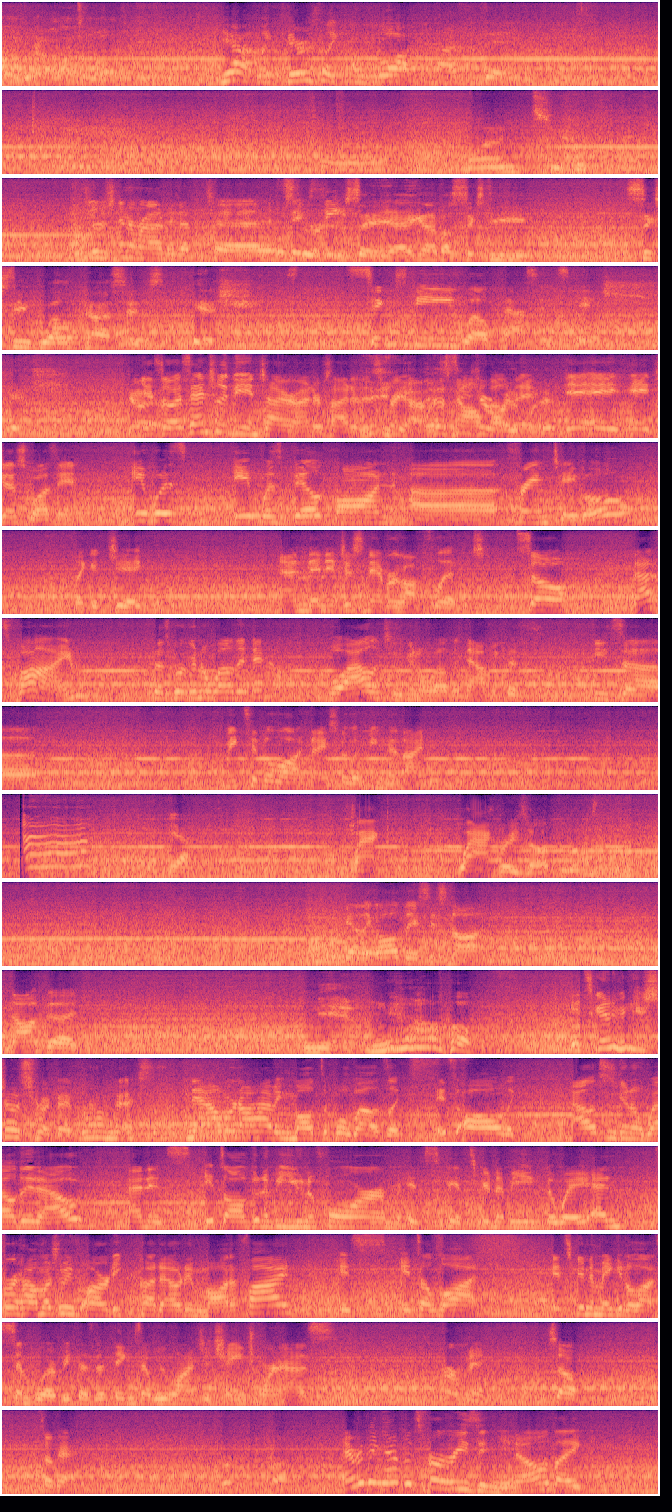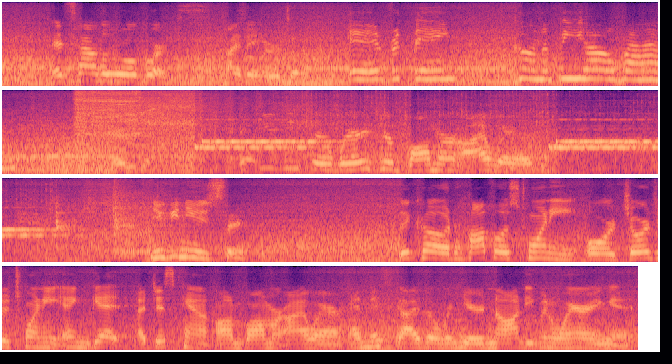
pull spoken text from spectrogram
Oh, yeah, lots of love. Yeah, like there's like a lot that has One, two. been. So we're just gonna round it up to We were 60. gonna say, yeah, you got about 60, 60 well passes ish. 60 well passes ish. Ish. Yeah, so essentially the entire underside of this frame Yeah, was not easier way to welded. it. It, it, it just wasn't. It was it was built on a frame table, like a jig, and then it just never got flipped. So that's fine because we're gonna weld it down. Well, Alex is gonna weld it down because he's uh makes it a lot nicer looking than I do. Ah. Yeah. Whack. Whack. raise up a little. Yeah, like all this is not not good. No. No. It's gonna be a show truck, I promise. Now we're not having multiple welds. Like it's all like Alex is gonna weld it out and it's it's all gonna be uniform. It's it's gonna be the way and for how much we've already cut out and modified, it's it's a lot it's gonna make it a lot simpler because the things that we wanted to change weren't as permanent. So it's okay. Perfectly fine. Everything happens for a reason, you know? Like it's how the world works, I think. Everything gonna be alright. Excuse me, sir. Where's your bomber eyewear? You can use Stay. the code HOPOS20 or GEORJAH20 and get a discount on bomber eyewear. And this guy's over here not even wearing it.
